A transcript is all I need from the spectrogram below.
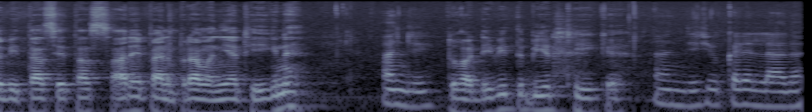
ਤਬੀਤਾ ਸੇਤਾ ਸਾਰੇ ਭੈਣ ਭਰਾਵਾਂ ਦੀਆਂ ਠੀਕ ਨੇ? ਹਾਂਜੀ। ਤੁਹਾਡੀ ਵੀ ਤਬੀਅਤ ਠੀਕ ਹੈ? ਹਾਂਜੀ ਸ਼ੁਕਰ ਅੱਲਾ ਦਾ।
